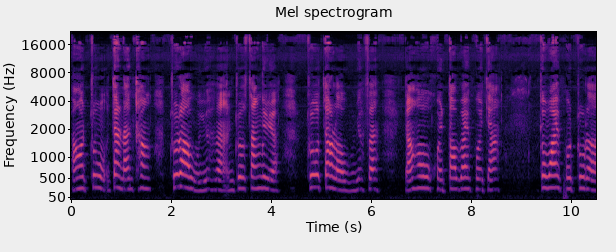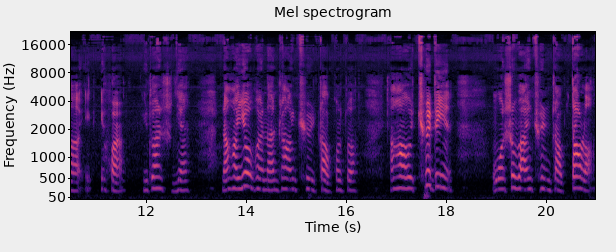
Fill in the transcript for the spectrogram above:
然后住在南昌住到五月份，住三个月，住到了五月份，然后回到外婆家，跟外婆住了一一会儿一段时间，然后又回南昌去找工作，然后确定我是完全找不到了。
